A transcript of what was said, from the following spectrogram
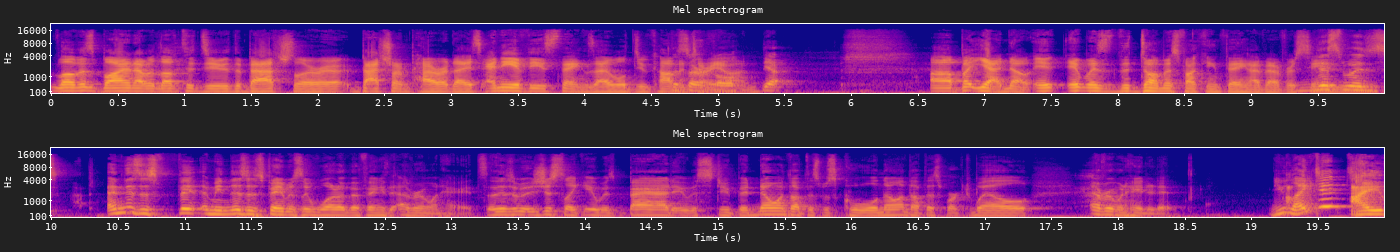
Love is Blind. I would love to do The Bachelor, Bachelor in Paradise. Any of these things, I will do commentary circle. on. Yeah. Uh, but yeah, no, it, it was the dumbest fucking thing I've ever seen. This was, and this is, fa- I mean, this is famously one of the things that everyone hates. So this was just like it was bad, it was stupid. No one thought this was cool. No one thought this worked well. Everyone hated it. You liked it, I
